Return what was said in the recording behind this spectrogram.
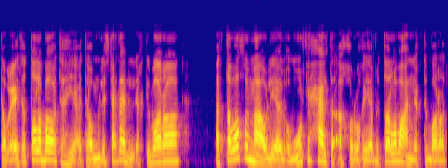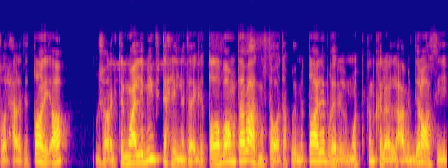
توعية الطلبة وتهيئتهم للاستعداد للاختبارات التواصل مع أولياء الأمور في حال تأخر وغياب الطلبة عن الاختبارات والحالات الطارئة مشاركة المعلمين في تحليل نتائج الطلبة ومتابعة مستوى تقويم الطالب غير المتقن خلال العام الدراسي.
